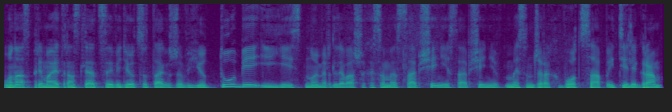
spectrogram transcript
У нас прямая трансляция ведется также в Ютубе и есть номер для ваших смс смс-сообщения и сообщения в мессенджерах WhatsApp и Telegram.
